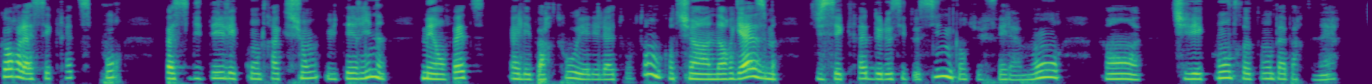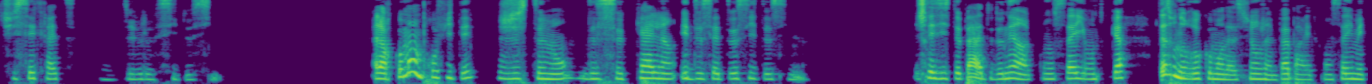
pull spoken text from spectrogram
corps la sécrète pour faciliter les contractions utérines. Mais en fait, elle est partout et elle est là tout le temps. Quand tu as un orgasme, tu sécrètes de l'ocytocine. Quand tu fais l'amour, quand tu es contre ton ta partenaire, tu sécrètes de l'ocytocine. Alors comment en profiter justement de ce câlin et de cette ocytocine? Je résiste pas à te donner un conseil, ou en tout cas peut-être une recommandation, j'aime pas parler de conseil, mais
